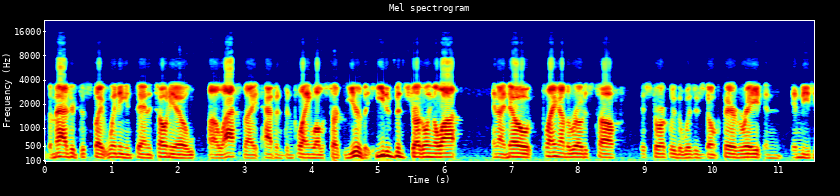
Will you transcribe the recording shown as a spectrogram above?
The Magic, despite winning in San Antonio uh, last night, haven't been playing well to start the year. The Heat have been struggling a lot, and I know playing on the road is tough. Historically, the Wizards don't fare great in in these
